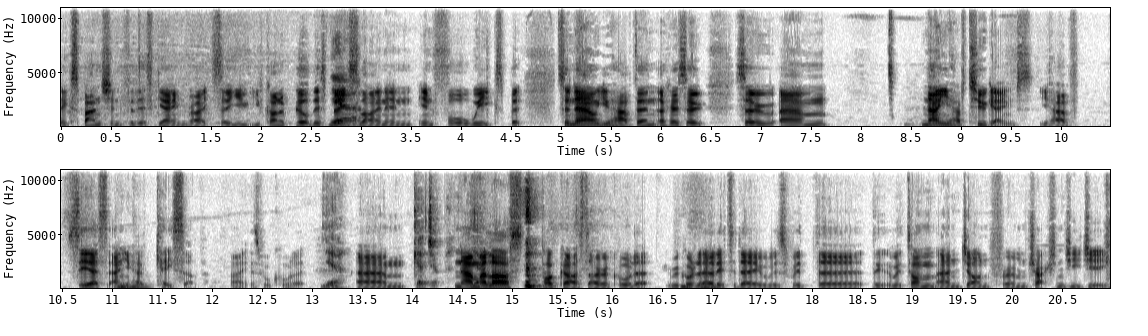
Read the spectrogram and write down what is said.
expansion for this game, right? So you you've kind of built this Yeah. baseline in in 4 weeks. But so now you have then okay, so so um now you have two games. You have CS and you have Case Up, right? As we'll call it. Yeah, Um catch up. now Yeah. my last podcast I recorded recorded Mhm. earlier today was with the, the with Tom and John from Traxion GG,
